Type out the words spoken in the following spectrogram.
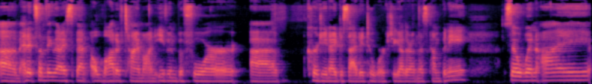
um, and it's something that I spent a lot of time on even before uh, and I decided to work together on this company. So when I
